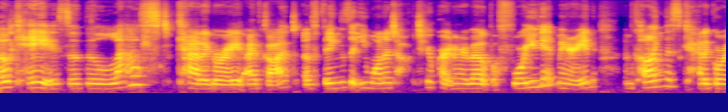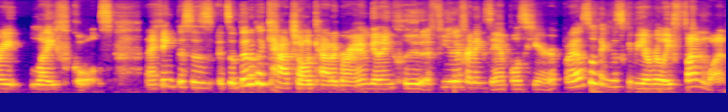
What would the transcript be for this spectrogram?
Okay, so the last category I've got of things that you want to talk to your partner about before you get married, I'm calling this category life goals. And I think this is it's a bit of a catch-all category. I'm going to include a few different examples here, but I also think this could be a really fun one.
